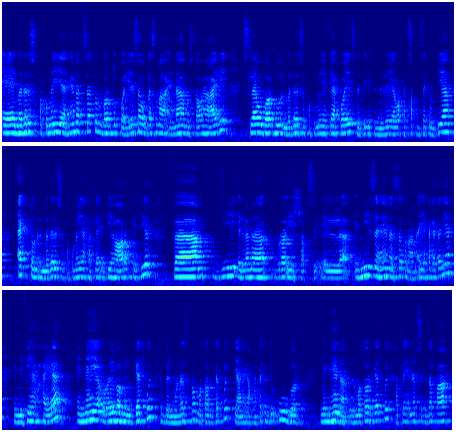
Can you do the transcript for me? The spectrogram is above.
المدارس الحكومية هنا في ساتون برضو كويسة وبسمع إنها مستواها عالي. سلاو برضو المدارس الحكومية فيها كويس نتيجة إن ليا واحد صاحبي ساكن فيها أكتون المدارس الحكومية هتلاقي فيها عرب كتير. فدي اللي أنا رأيي الشخصي. الميزة هنا ساتون عن أي حاجة تانية إن فيها حياة إن هي قريبة من جاتويك بالمناسبة مطار جاتويك. يعني لو هتاخد أوبر من هنا لمطار جاتويك هتلاقي نفسك دافعة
